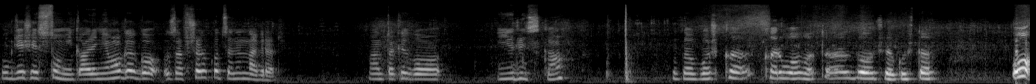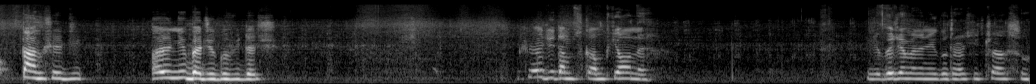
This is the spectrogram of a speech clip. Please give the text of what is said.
Tu gdzieś jest sumik, ale nie mogę go za wszelką cenę nagrać. Mam takiego iryska. Taka błaszka karłowa, tego czegoś tak. O, tam siedzi. Ale nie będzie go widać. Siedzi tam skampiony. Nie będziemy na niego tracić czasu.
